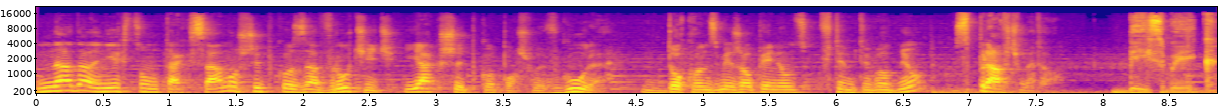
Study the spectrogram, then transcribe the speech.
nadal nie chcą tak samo szybko zawrócić, jak szybko poszły w górę. Dokąd zmierzał pieniądz w tym tygodniu? Sprawdźmy to. Bizweek.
